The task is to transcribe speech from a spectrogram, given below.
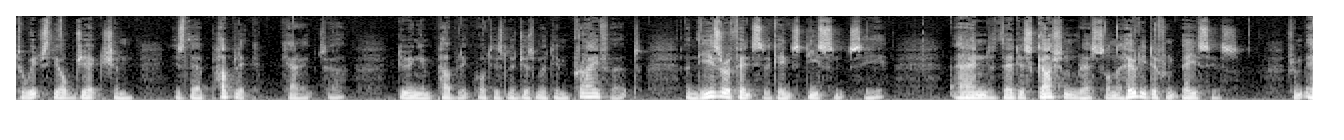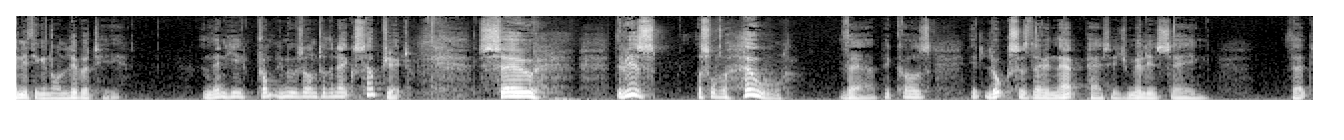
to which the objection is their public character, doing in public what is legitimate in private, and these are offences against decency, and their discussion rests on a wholly different basis from anything in on liberty. And then he promptly moves on to the next subject. So there is a sort of hole there because it looks as though in that passage Mill is saying that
